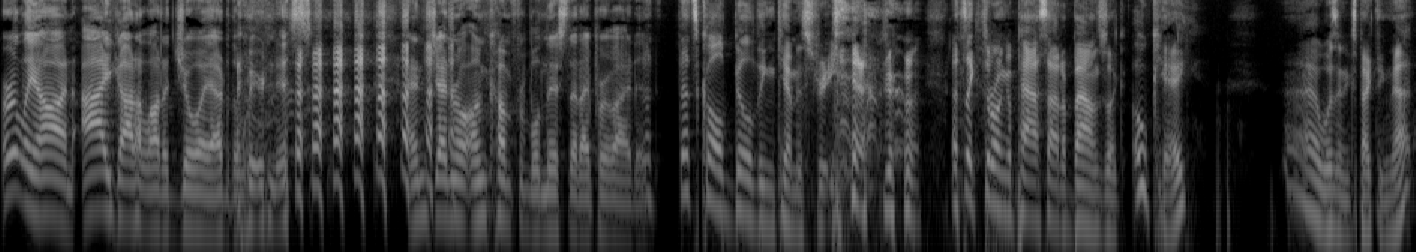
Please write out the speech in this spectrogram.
early on, I got a lot of joy out of the weirdness and general uncomfortableness that I provided. That's called building chemistry. That's like throwing a pass out of bounds. Like, okay, I wasn't expecting that.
